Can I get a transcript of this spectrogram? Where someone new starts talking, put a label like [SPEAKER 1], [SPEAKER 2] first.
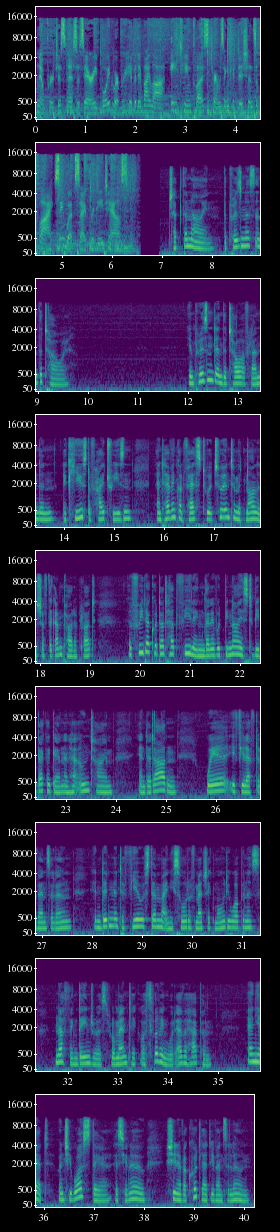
[SPEAKER 1] No purchase necessary. Void where prohibited by law. 18 plus terms and conditions apply. See website for details.
[SPEAKER 2] Chapter 9 The Prisoners in the Tower Imprisoned in the Tower of London, accused of high treason, and having confessed to a too intimate knowledge of the gunpowder plot, Elfrida could not help feeling that it would be nice to be back again in her own time, and at Arden, where, if you left events alone, and didn't interfere with them by any sort of magic Mouldiwarpiness, nothing dangerous, romantic, or thrilling would ever happen. And yet, when she was there, as you know, she never could let events alone.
